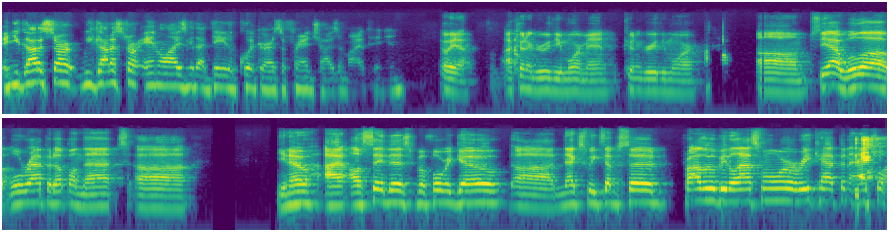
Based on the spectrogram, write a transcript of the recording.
and you got to start. We got to start analyzing that data quicker as a franchise, in my opinion. Oh yeah, I couldn't agree with you more, man. Couldn't agree with you more. Um, so yeah, we'll uh we'll wrap it up on that. Uh, you know, I, I'll say this before we go. Uh, next week's episode probably will be the last one where we're recapping actual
